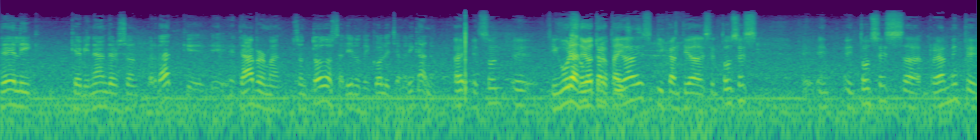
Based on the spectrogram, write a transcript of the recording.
Delic, Kevin Anderson, ¿verdad? Que eh, son todos salieron de college americano. Eh, eh, son figuras de otros cantidades y cantidades. Entonces, entonces ah, realmente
